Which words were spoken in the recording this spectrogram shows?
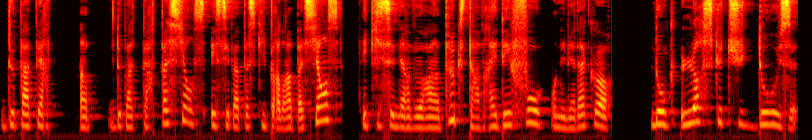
de pas perdre de pas perdre patience. Et c'est pas parce qu'il perdra patience et qu'il s'énervera un peu que c'est un vrai défaut. On est bien d'accord. Donc, lorsque tu doses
